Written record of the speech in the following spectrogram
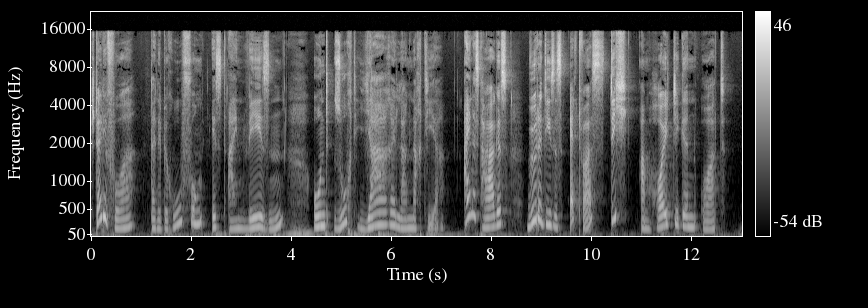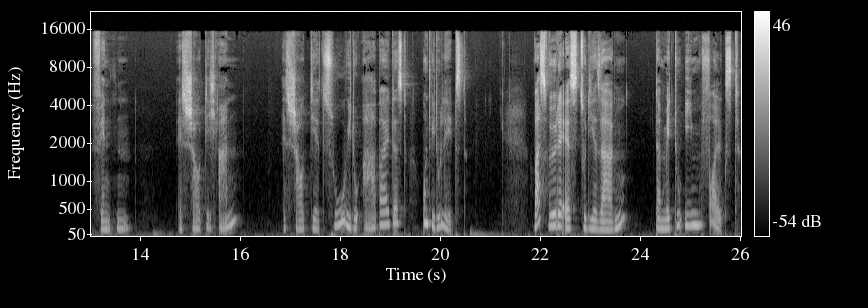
Stell dir vor, deine Berufung ist ein Wesen und sucht jahrelang nach dir. Eines Tages würde dieses etwas dich am heutigen Ort finden. Es schaut dich an, es schaut dir zu, wie du arbeitest und wie du lebst. Was würde es zu dir sagen, damit du ihm folgst?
